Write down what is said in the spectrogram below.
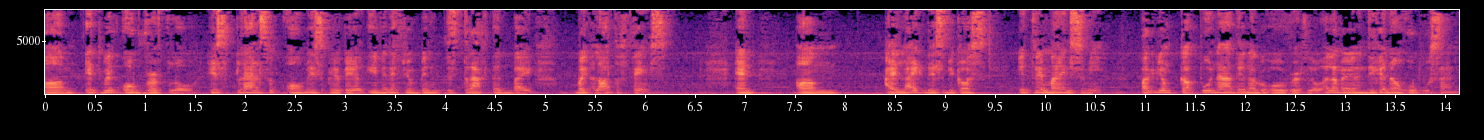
um, it will overflow. His plans will always prevail even if you've been distracted by by a lot of things. And um, I like this because it reminds me, pag yung cup po natin nag-overflow, alam mo yun, hindi ka nauubusan.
